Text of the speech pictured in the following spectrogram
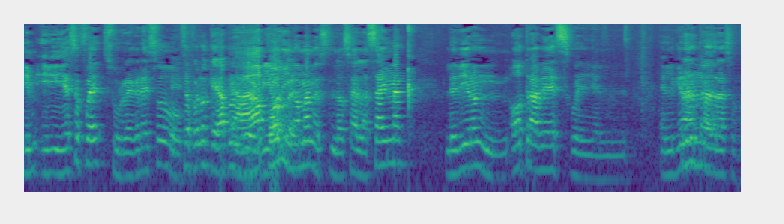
Y, y ese fue su regreso. Eso fue lo que Apple a Apple y no mames, o sea, las iMac le dieron otra vez, güey, el, el gran madrazo.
